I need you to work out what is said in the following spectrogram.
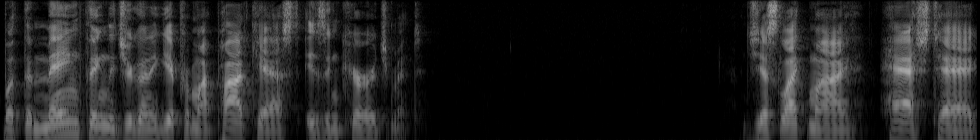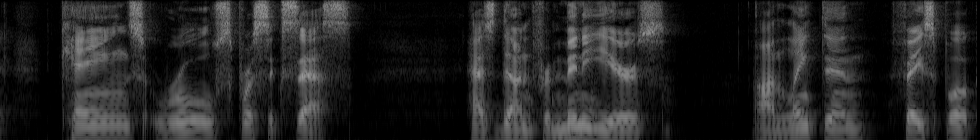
But the main thing that you're going to get from my podcast is encouragement. Just like my hashtag, Kane's Rules for Success, has done for many years on LinkedIn, Facebook,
